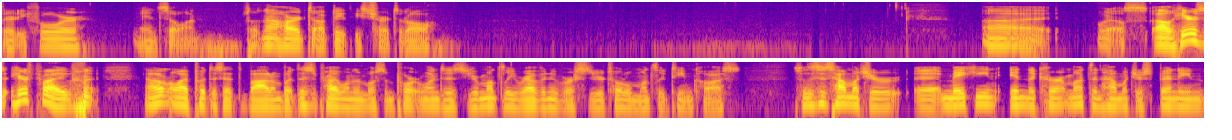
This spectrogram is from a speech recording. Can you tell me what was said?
34 and so on. So it's not hard to update these charts at all. Uh, what else? Oh, here's here's probably I don't know why I put this at the bottom, but this is probably one of the most important ones is your monthly revenue versus your total monthly team costs. So this is how much you're uh, making in the current month and how much you're spending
